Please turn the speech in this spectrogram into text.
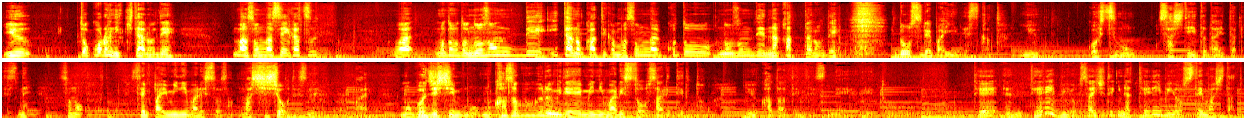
いうところに来たので、まあそんな生活はもともと望んでいたのかっていうか、まあそんなことを望んでなかったので、どうすればいいですかというご質問させていただいたらですねその先輩ミニマリストさん、まあ、師匠ですね、はい、もうご自身ももう家族ぐるみでミニマリストをされているという方でですね、えーと、テテレビを最終的にはテレビを捨てましたと、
